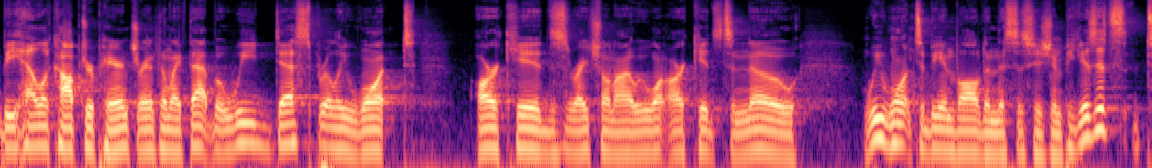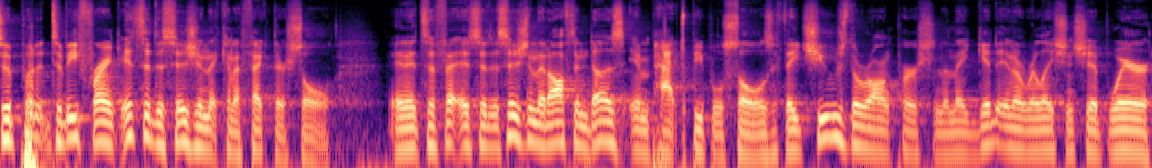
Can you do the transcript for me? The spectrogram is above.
be helicopter parents or anything like that. But we desperately want our kids, Rachel and I, we want our kids to know we want to be involved in this decision because it's to put it to be frank, it's a decision that can affect their soul. And it's a it's a decision that often does impact people's souls if they choose the wrong person and they get in a relationship where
